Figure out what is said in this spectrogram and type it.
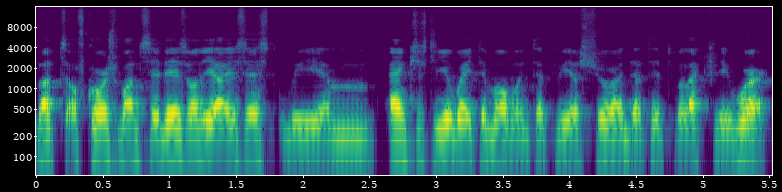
But of course, once it is on the ISS, we um, anxiously await the moment that we are sure that it will actually work.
